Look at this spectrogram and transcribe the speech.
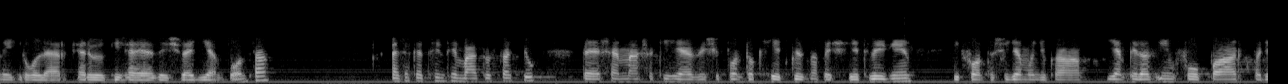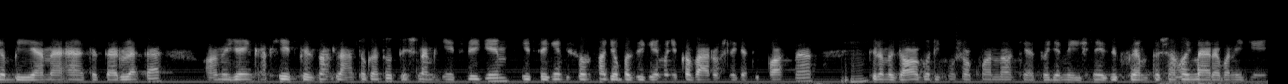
3-4 roller kerül kihelyezésre egy ilyen pontra. Ezeket szintén változtatjuk, teljesen más a kihelyezési pontok hétköznap és hétvégén. Itt fontos ugye mondjuk a, ilyen például az Infopark vagy a BME ELTE területe, ami ugye inkább hétköznap látogatott, és nem hétvégén. Hétvégén viszont nagyobb az igény mondjuk a Városligeti Parknál. Uh-huh. Különböző algoritmusok vannak, illetve ugye mi is nézzük folyamatosan, hogy merre van igény.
